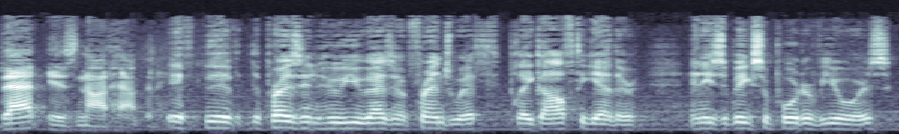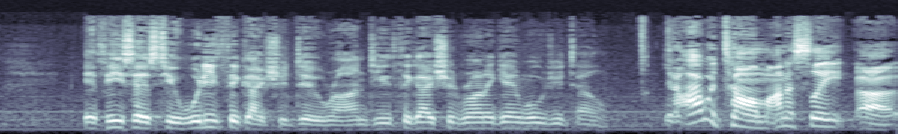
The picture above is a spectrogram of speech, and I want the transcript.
That is not happening. If the, the president, who you guys are friends with, play golf together, and he's a big supporter of yours, if he says to you, "What do you think I should do, Ron? Do you think I should run again?" What would you tell him? You know, I would tell him honestly, uh,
